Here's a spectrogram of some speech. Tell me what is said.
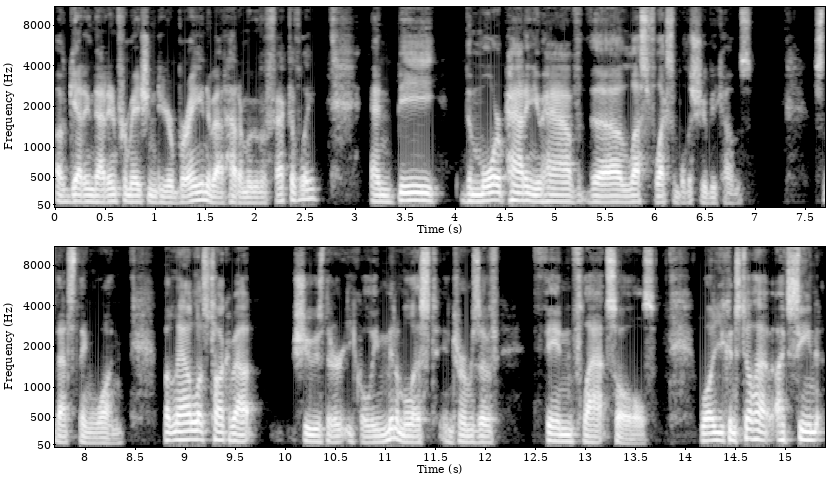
of getting that information to your brain about how to move effectively, and b the more padding you have, the less flexible the shoe becomes. So that's thing one. But now let's talk about shoes that are equally minimalist in terms of thin, flat soles. Well, you can still have, I've seen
